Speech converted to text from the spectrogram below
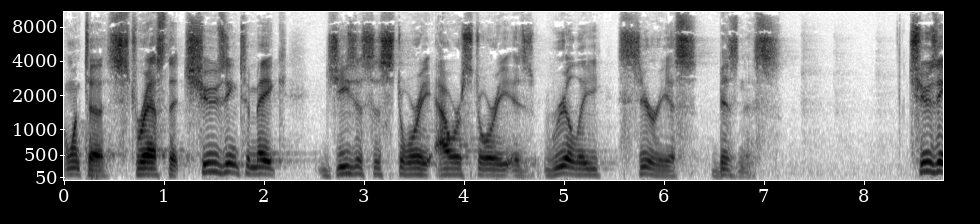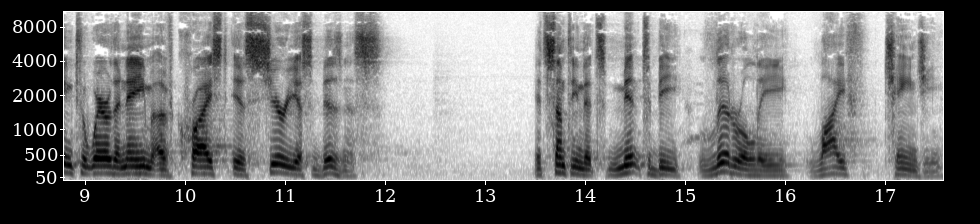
I want to stress that choosing to make Jesus' story our story is really serious business. Choosing to wear the name of Christ is serious business. It's something that's meant to be literally life changing.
